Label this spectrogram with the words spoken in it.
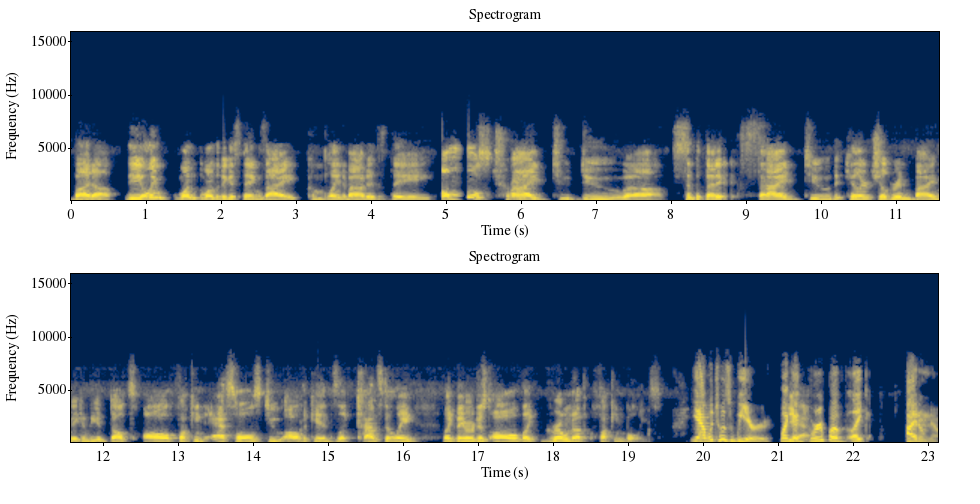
but uh, the only one one of the biggest things I complained about is they almost tried to do uh, sympathetic side to the killer children by making the adults all fucking assholes to all the kids, like constantly, like they were just all like grown up fucking bullies. Yeah, which was weird. Like Yeah. a group of like, I don't know.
